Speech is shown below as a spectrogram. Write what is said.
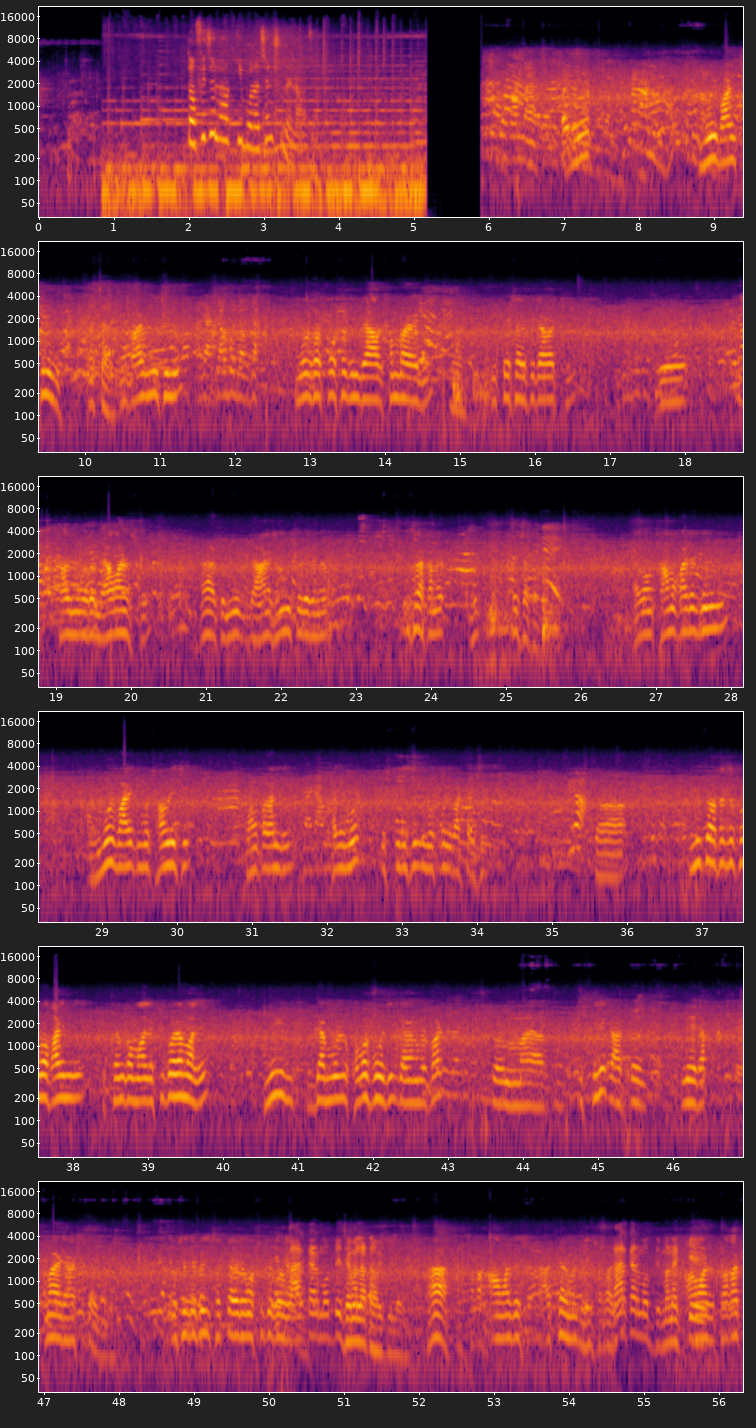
তফিজুল হক কি বলেছেন শুনে নেওয়া যাক। মুই বাড়ি ছিল। আচ্ছা। বাড়ি ছিল। মোর ঘর পরশু দিন দেওয়া সোমবার একদিন প্রেশারে পিঠা পাচ্ছি যে কাল মোর মেহমান আসছে হ্যাঁ তো মুখ দাঁড়ানোর সময় চলে গেল। উত্তরাখণ্ডের প্রেশার এবং কাম কাজের জন্য আর মোর বাড়িতে মোর ছাউনি ছিল মহাপালান দিন খালি মোর স্কুলে ছিল, মোর পরিবারটা ছিল। তো আমি তো অত করব পারিনি সেরকম মালে, কী করে মালে? আমি যা মূল্য খবর পৌঁছি জানানো ব্যাপার। তো মা- স্ত্রী আর তোর মেয়েটা মায়ের শিকার করে বসে দেখেছি সত্যি শুতে করব কার কার মধ্যে ঝামেলাটা হয়েছিল? হ্যাঁ আমাদের আজকের মধ্যে সকালে। কার কার মধ্যে? মানে কে? আমার কাকা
